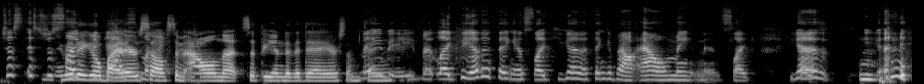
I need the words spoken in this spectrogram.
just it's just Maybe like they go the buy themselves money. some owl nuts at the end of the day or something. Maybe, but like the other thing is like you got to think about owl maintenance. Like you got to Mhm.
